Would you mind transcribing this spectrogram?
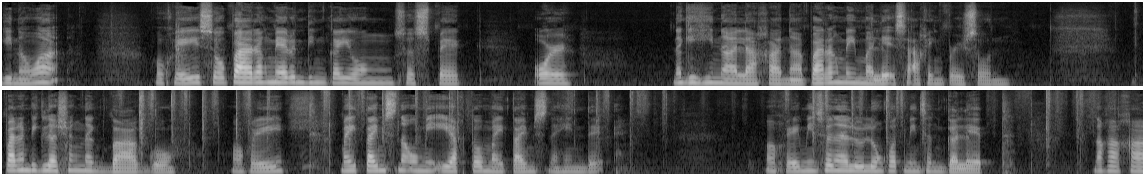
ginawa. Okay, so parang meron din kayong suspect or naghihinala ka na parang may mali sa aking person. Parang bigla siyang nagbago. Okay? May times na umiiyak to, may times na hindi. Okay? Minsan nalulungkot, minsan galit. Nakaka...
